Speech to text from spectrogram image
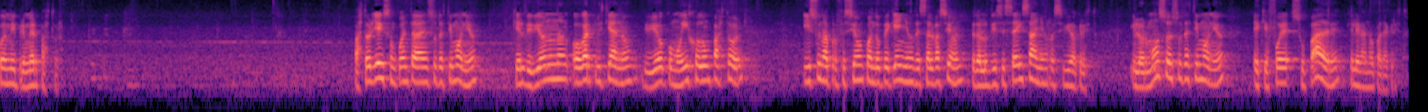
fue mi primer pastor. Pastor Jason cuenta en su testimonio que él vivió en un hogar cristiano, vivió como hijo de un pastor, hizo una profesión cuando pequeño de salvación, pero a los 16 años recibió a Cristo. Y lo hermoso de su testimonio es que fue su padre que le ganó para Cristo.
